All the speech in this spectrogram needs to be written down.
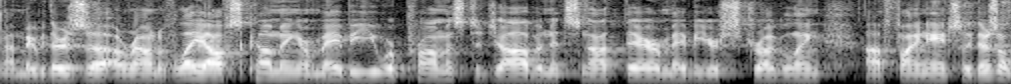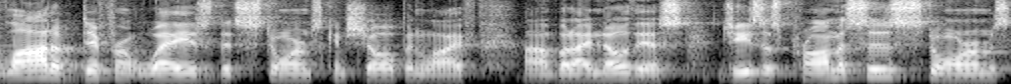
Uh, maybe there's a, a, round of layoffs coming, or maybe you were promised a job and it's not there. Maybe you're struggling uh, financially. There's a lot of different ways that storms can show up in life, uh, but I know this Jesus promises storms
